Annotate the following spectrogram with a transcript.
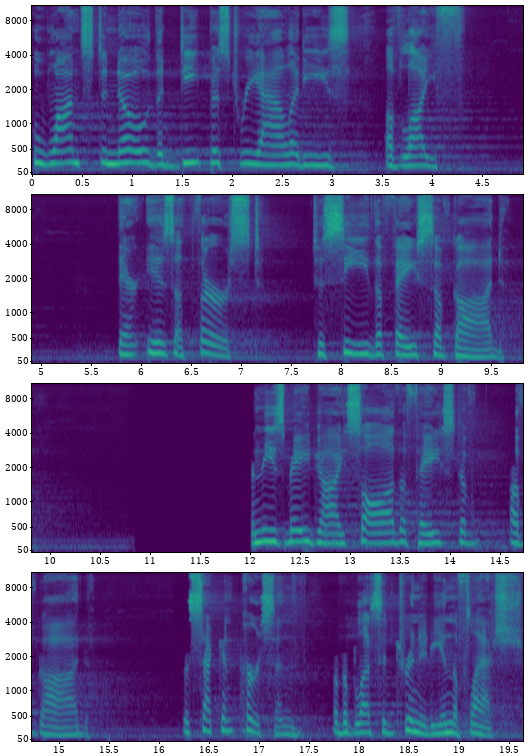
who wants to know the deepest realities of life, there is a thirst to see the face of God. And these magi saw the face of, of God, the second person of the Blessed Trinity in the flesh.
